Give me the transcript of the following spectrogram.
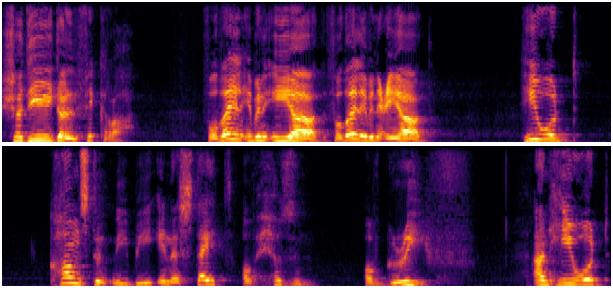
شَدِيدَ الْفِكْرَةِ Fudail ibn Iyad, Fudail ibn Iyad, he would constantly be in a state of huzn, of grief, and he would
